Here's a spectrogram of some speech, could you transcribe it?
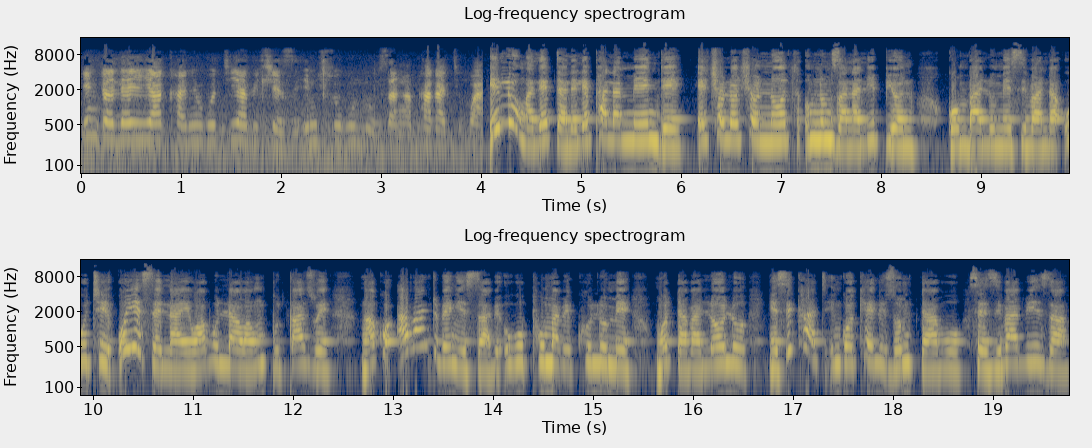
into leyi iyakhanya ukuthi iyabe ihlezi imhlukuluza ngaphakathi kwayo ilunga ledale lephalamende etsholotsho north umnumzana libion gombalume sibanda uthi uyise laye wabulawa ngumbhuqazwe. Ngakho abantu bengesabi ukuphuma bekhulume ngodaba lolu. Ngesikhathi inkokheli zomdabu sezibabiza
